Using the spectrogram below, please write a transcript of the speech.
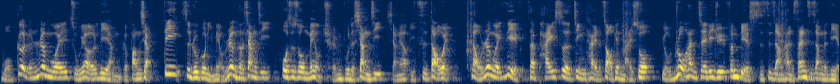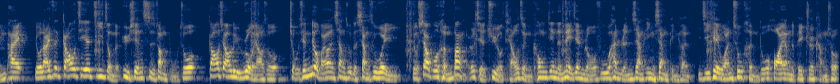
我个人认为主要有两个方向。第一是，如果你没有任何相机，或是说没有全幅的相机，想要一次到位。那我认为 ZF 在拍摄静态的照片来说，有 RAW 和 JPG 分别十四张和三十张的连拍，有来自高阶机种的预先释放捕捉，高效率 RAW 压缩，九千六百万像素的像素位移，有效果很棒，而且具有调整空间的内建柔肤和人像印象平衡，以及可以玩出很多花样的 Picture Control。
